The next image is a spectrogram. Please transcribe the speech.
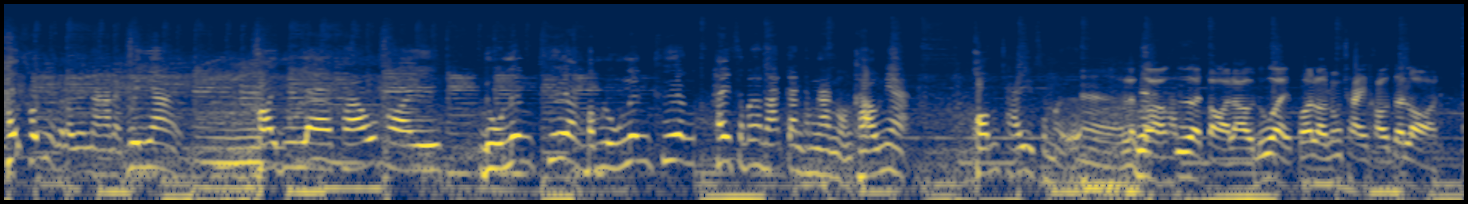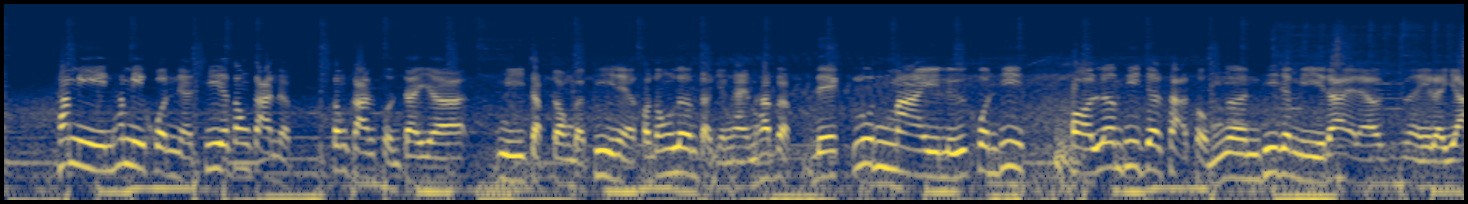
ให้เขาอยู่กับเรานานๆนะเพื่อง่ายคอยดูแลเขาคอยดูเรื่องเครื่องบำรุงเรื่องเครื่องให้สมรรถนะการทำงานของเขาเนี่ยพร้อมใช้อยู่เสมออ่าแล้วก็นี่ยครับ เอื้อต่อเราด้วย เพราะเราต้องใช้เขาตลอด ถ้ามีถ้ามีคนเนี่ยที่จะต้องการแบบต้องการสนใจจะมีจับจองแบบพี่เนี่ยเขาต้องเริ่มจากยังไงไหมครับแบบเด็กรุ่นใหม่หรือคนที่พอเริ่มที่จะสะสมเงินที่จะมีได้แล้วในระยะ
